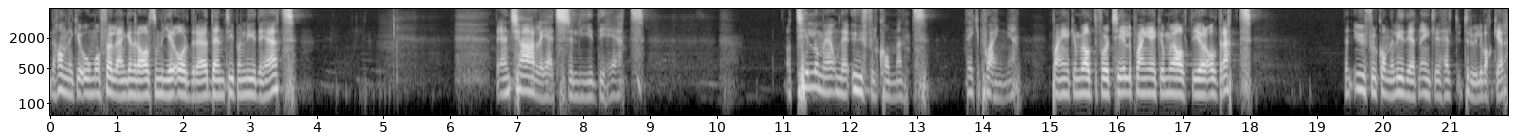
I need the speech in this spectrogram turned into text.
det handler ikke om å følge en general som gir ordre, den typen lydighet. Det er en kjærlighetslydighet. Og til og med om det er ufullkomment. Det er ikke poenget. Poenget er ikke om vi alltid får til, poenget er ikke om vi alltid gjør alt rett. Den ufullkomne lydigheten er egentlig helt utrolig vakker.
